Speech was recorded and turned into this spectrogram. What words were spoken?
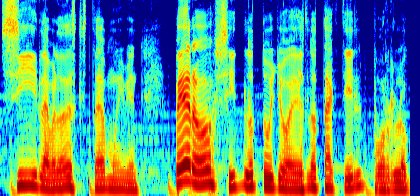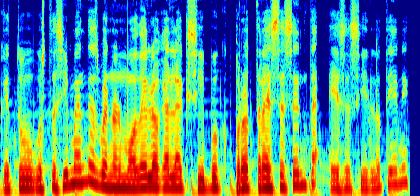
sí, la verdad es que está muy bien. Pero si lo tuyo es lo táctil, por lo que tú gustes y mandes, bueno, el modelo Galaxy Book Pro 360, ese sí lo tiene.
